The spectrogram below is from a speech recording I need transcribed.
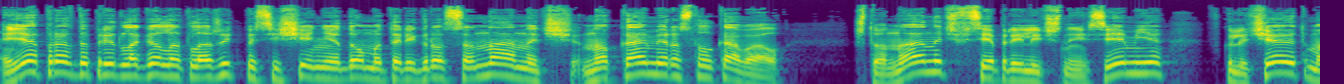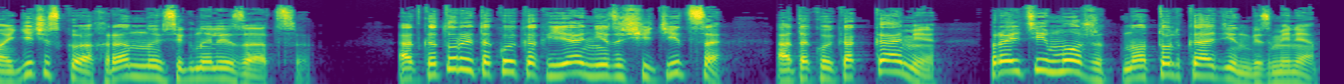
Я, правда, предлагал отложить посещение дома Терегросса на ночь, но камера столковал, что на ночь все приличные семьи включают магическую охранную сигнализацию, от которой такой, как я, не защититься, а такой, как Ками, пройти может, но только один без меня.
